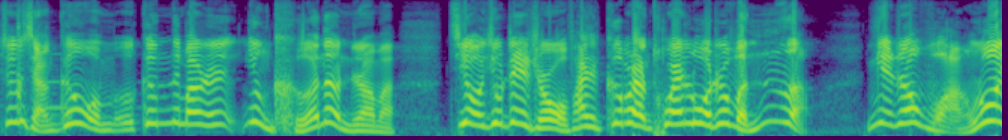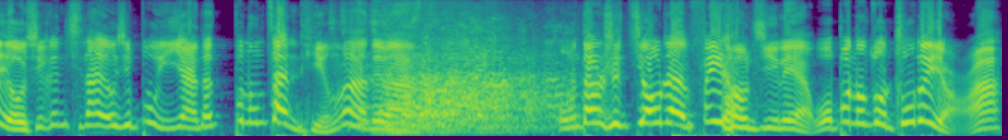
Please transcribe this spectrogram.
正想跟我们跟那帮人硬磕呢，你知道吗？结果就这时候，我发现胳膊上突然落着蚊子。你也知道，网络游戏跟其他游戏不一样，它不能暂停啊，对吧？我们当时交战非常激烈，我不能做猪队友啊。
